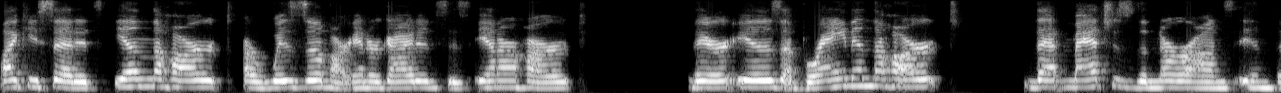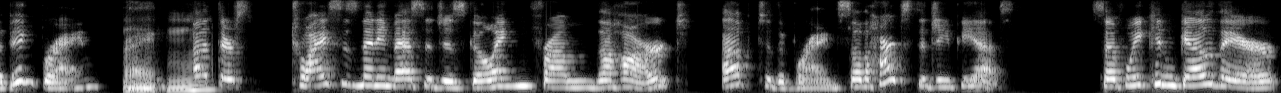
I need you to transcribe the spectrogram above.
Like you said, it's in the heart. Our wisdom, our inner guidance is in our heart. There is a brain in the heart that matches the neurons in the big brain, Right. Mhm. but there's twice as many messages going from the heart up to the brain. So the heart's the GPS. So if we can go there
